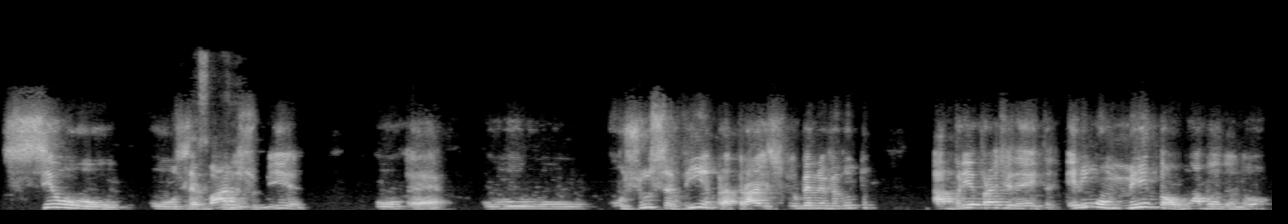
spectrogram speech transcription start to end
Se o, o Ceballos subia, o, é, o, o Jussa vinha para trás e o Benevenuto abria para a direita. Ele, em momento algum, abandonou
